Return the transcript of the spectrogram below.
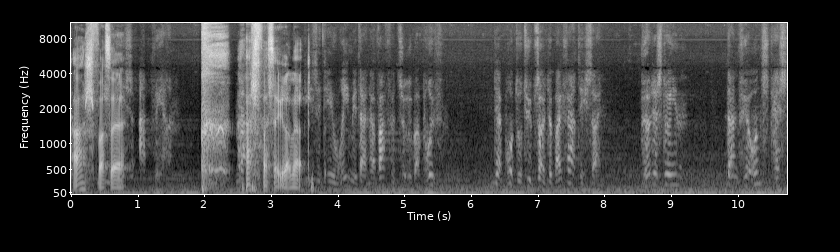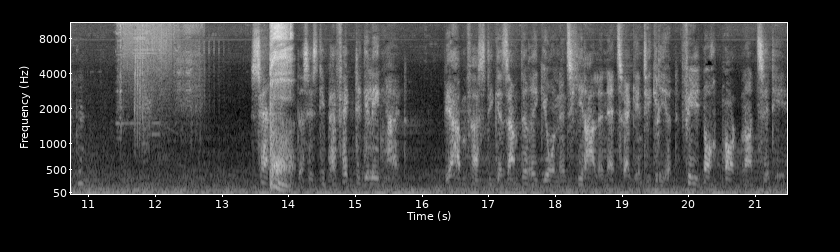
Arschwasser. abwehren. Arschwassergranate. Diese Theorie mit einer Waffe zu überprüfen. Der Prototyp sollte bald fertig sein. Würdest du ihn dann für uns testen? Sam, das ist die perfekte Gelegenheit. Wir haben fast die gesamte Region ins chirale Netzwerk integriert. Fehlt noch Port Nord City.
